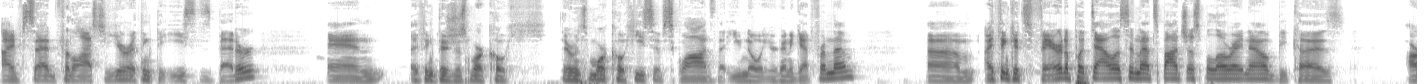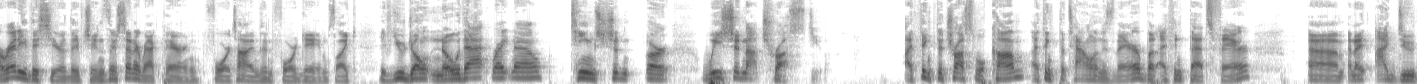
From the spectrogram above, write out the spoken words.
I've said for the last year, I think the East is better, and I think there's just more co- there's more cohesive squads that you know what you're going to get from them. Um, I think it's fair to put Dallas in that spot just below right now because already this year they've changed their center back pairing four times in four games. Like if you don't know that right now, teams shouldn't or we should not trust you. I think the trust will come. I think the talent is there, but I think that's fair. Um, and I, I do,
